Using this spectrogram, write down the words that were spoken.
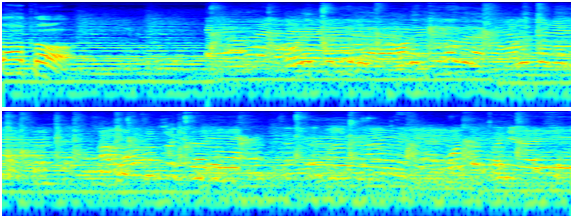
タート俺とこぐらい俺とこぐらい俺とこぐらいあ、もうちょっと左。もうちょっと左。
